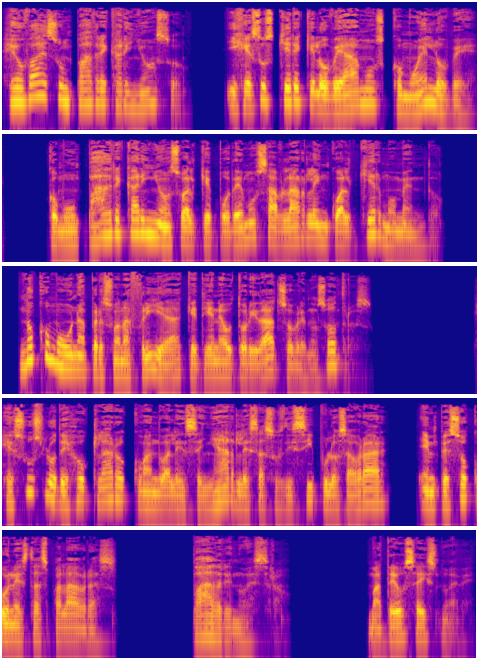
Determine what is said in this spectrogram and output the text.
Jehová es un Padre cariñoso, y Jesús quiere que lo veamos como Él lo ve, como un Padre cariñoso al que podemos hablarle en cualquier momento, no como una persona fría que tiene autoridad sobre nosotros. Jesús lo dejó claro cuando al enseñarles a sus discípulos a orar, empezó con estas palabras, Padre nuestro. Mateo 6:9.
